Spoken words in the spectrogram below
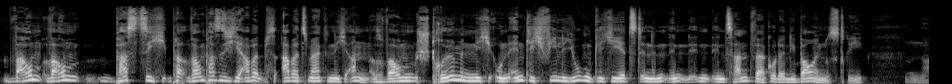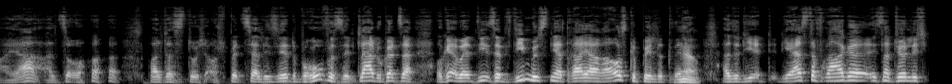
warum, warum passt sich, warum passen sich die Arbeitsmärkte nicht an? Also warum strömen nicht unendlich viele Jugendliche jetzt in, in, in, ins Handwerk oder in die Bauindustrie? Naja, also, weil das durchaus spezialisierte Berufe sind. Klar, du kannst sagen, okay, aber die, selbst die müssten ja drei Jahre ausgebildet werden. Ja. Also die, die erste Frage ist natürlich,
